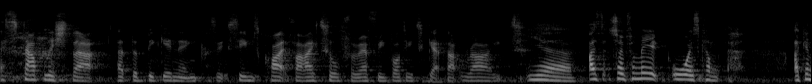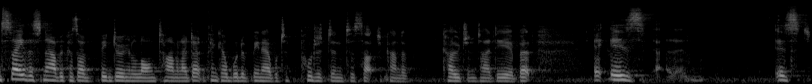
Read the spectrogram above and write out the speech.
establish that at the beginning because it seems quite vital for everybody to get that right. Yeah. Th- so for me, it always comes. I can say this now because I've been doing it a long time, and I don't think I would have been able to put it into such a kind of cogent idea. But it is uh, is.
